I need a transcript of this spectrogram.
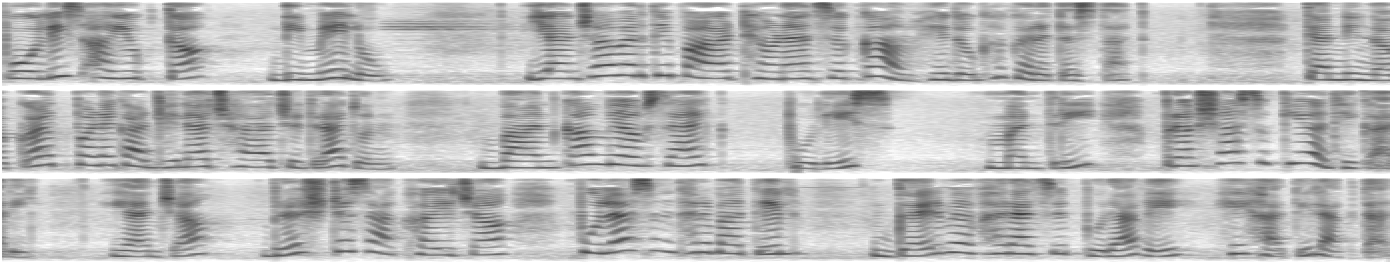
पोलीस आयुक्त डिमेलो यांच्यावरती पाळ ठेवण्याचं काम हे दोघं करत असतात. त्यांनी नकळतपणे काढलेल्या छायाचित्रातून बांधकाम व्यावसायिक पोलीस मंत्री प्रशासकीय अधिकारी यांच्या भ्रष्ट साखळीच्या पुलासंदर्भातील गैरव्यवहाराचे पुरावे हे हाती लागतात.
